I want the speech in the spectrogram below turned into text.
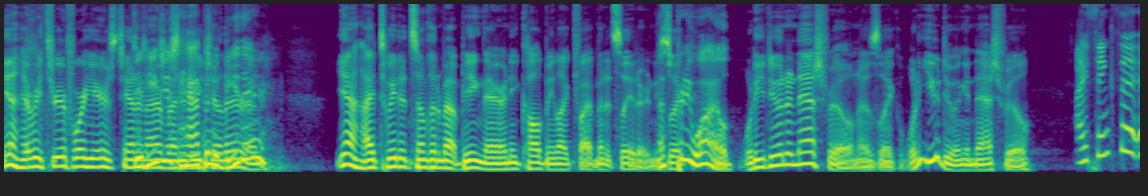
Yeah, every three or four years, Tanner Did and I just run into each to be other. there? and- yeah, I tweeted something about being there, and he called me like five minutes later, and he's That's like, pretty wild. "What are you doing in Nashville?" And I was like, "What are you doing in Nashville?" I think that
